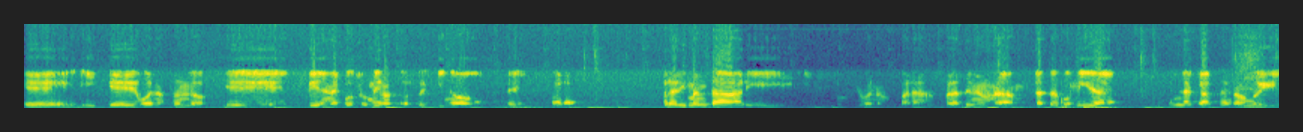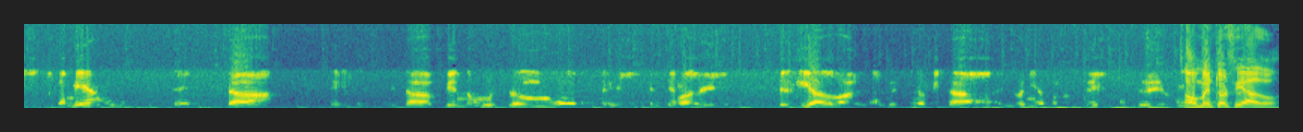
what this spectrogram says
eh, y que, bueno, son los que vienen a consumir nuestros vecinos para, para alimentar y, y, bueno, para, para tener una plato de comida en la casa, ¿no? Y, también eh, está, eh, está viendo mucho eh, el tema de, del guiado al, al vecino que está el dueño de, de- ¿Aumentó el fiado?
